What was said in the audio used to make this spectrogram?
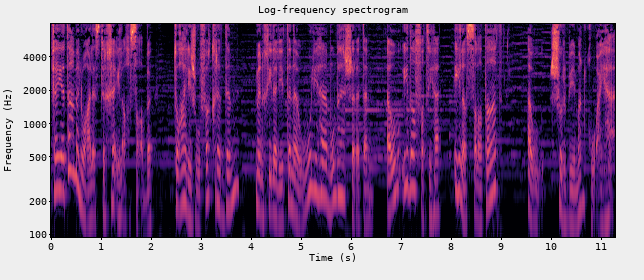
فهي تعمل على استرخاء الأعصاب. تعالج فقر الدم من خلال تناولها مباشرة أو إضافتها إلى السلطات أو شرب منقوعها.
